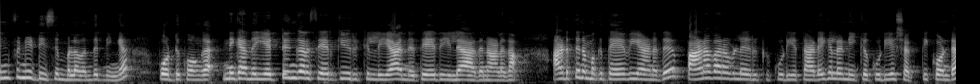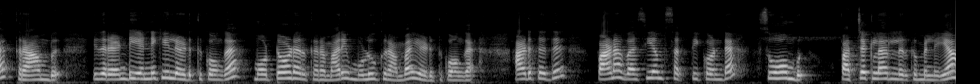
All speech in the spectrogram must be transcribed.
இன்ஃபினிட்டி சிம்பிளை வந்து நீங்கள் போட்டுக்கோங்க. இன்றைக்கி அந்த எட்டுங்கிற சேர்க்கையும் இருக்கு இல்லையா இந்த தேதியில் அதனால தான். அடுத்து நமக்கு தேவையானது பணவரவில் இருக்கக்கூடிய தடைகளை நீக்கக்கூடிய சக்தி கொண்ட கிராம்பு. இது ரெண்டு எண்ணிக்கையில் எடுத்துக்கோங்க. மொட்டோடு இருக்கிற மாதிரி முழு கிராம்பை எடுத்துக்கோங்க. அடுத்தது பண வசியம் சக்தி கொண்ட சோம்பு. பச்சை கலரில் இருக்கும் இல்லையா?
